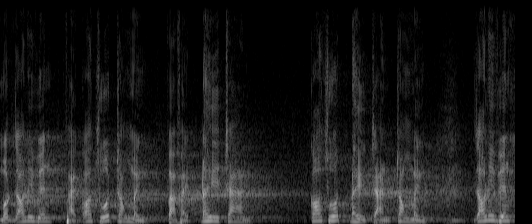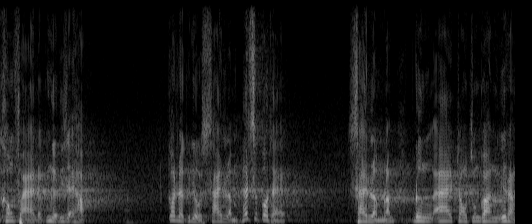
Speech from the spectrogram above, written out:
một giáo lý viên phải có Chúa trong mình và phải đầy tràn, có Chúa đầy tràn trong mình. Giáo lý viên không phải là cái người đi dạy học. Có là cái điều sai lầm hết sức có thể. Sai lầm lắm. Đừng ai trong chúng con nghĩ rằng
